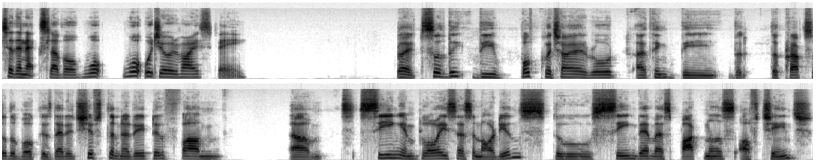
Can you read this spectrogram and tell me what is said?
to the next level? What what would your advice be? Right. So the the book which I wrote, I think the the the crux of the book is that it shifts the narrative from um, seeing employees as an audience to seeing them as partners of change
